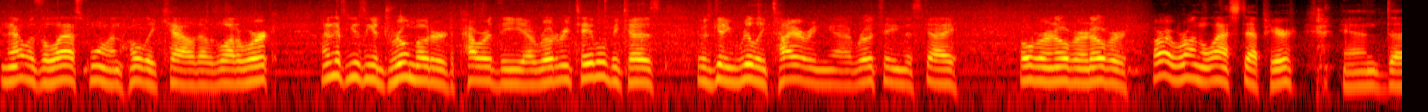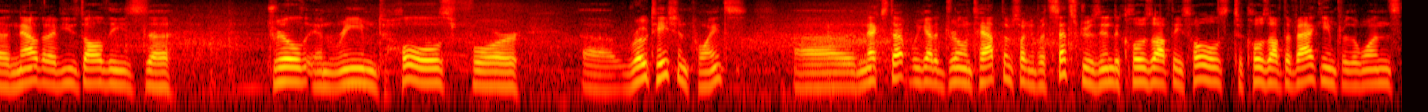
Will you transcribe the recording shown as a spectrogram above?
And that was the last one. Holy cow, that was a lot of work. I ended up using a drill motor to power the uh, rotary table because it was getting really tiring uh, rotating this guy over and over and over. All right, we're on the last step here. And uh, now that I've used all these uh, drilled and reamed holes for uh, rotation points. Uh, next up, we got to drill and tap them so I can put set screws in to close off these holes to close off the vacuum for the ones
